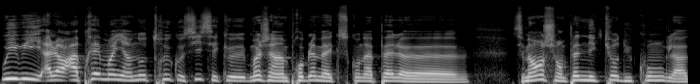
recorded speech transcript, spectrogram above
Oui, oui. Alors après, moi, il y a un autre truc aussi, c'est que moi, j'ai un problème avec ce qu'on appelle. C'est marrant, je suis en pleine lecture du Kong là,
